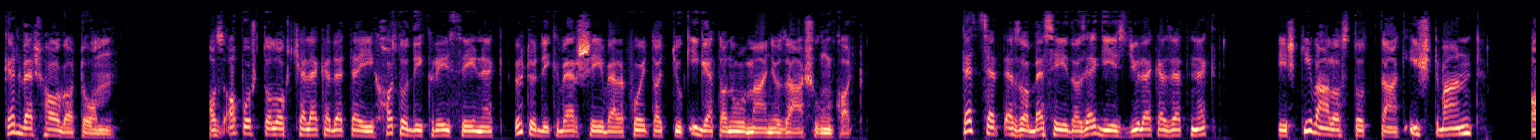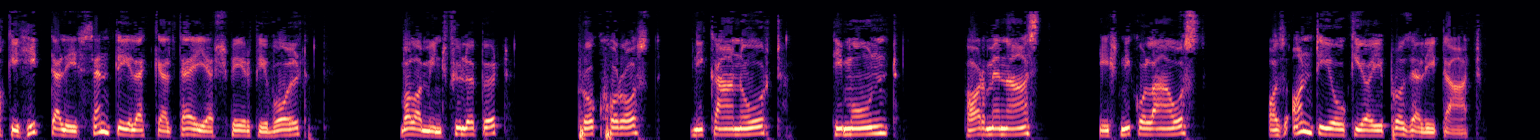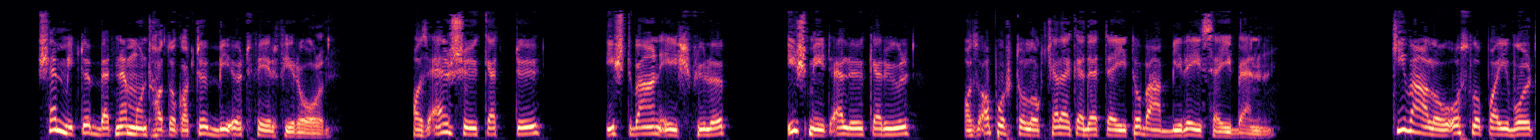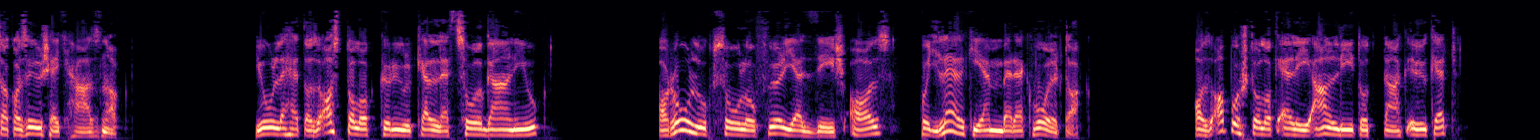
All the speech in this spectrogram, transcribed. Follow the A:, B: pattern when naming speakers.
A: Kedves hallgatom! Az apostolok cselekedetei hatodik részének ötödik versével folytatjuk ige tanulmányozásunkat. Tetszett ez a beszéd az egész gyülekezetnek, és kiválasztották Istvánt, aki hittel és szentélekkel teljes férfi volt, valamint Fülöpöt, Prokhoroszt, Nikánort, Timont, Parmenászt és Nikoláoszt, az antiókiai prozelitát. Semmi többet nem mondhatok a többi öt férfiról. Az első kettő, István és Fülöp, ismét előkerül az apostolok cselekedetei további részeiben. Kiváló oszlopai voltak az ősegyháznak. Jól lehet az asztalok körül kellett szolgálniuk, a róluk szóló följegyzés az, hogy lelki emberek voltak. Az apostolok elé állították őket,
